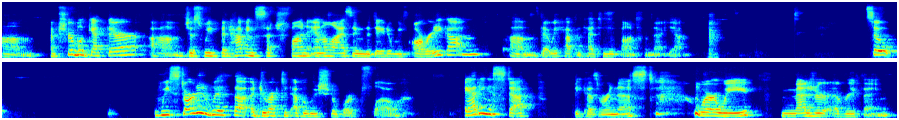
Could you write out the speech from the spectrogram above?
Um, I'm sure we'll get there. Um, just we've been having such fun analyzing the data we've already gotten um, that we haven't had to move on from that yet. So we started with a, a directed evolution workflow, adding a step because we're NIST, where we measure everything.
